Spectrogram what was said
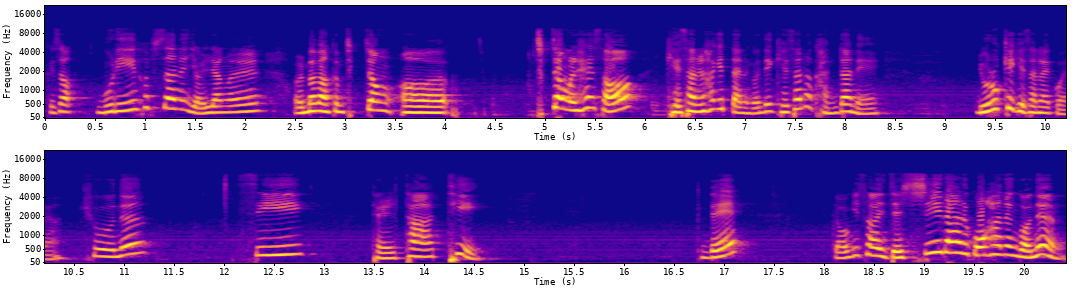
그래서 물이 흡수하는 열량을 얼마만큼 측정, 어, 측정을 해서 계산을 하겠다는 건데, 계산은 간단해. 요렇게 계산할 거야. Q는 C 델타 T. 근데 여기서 이제 C라고 하는 거는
